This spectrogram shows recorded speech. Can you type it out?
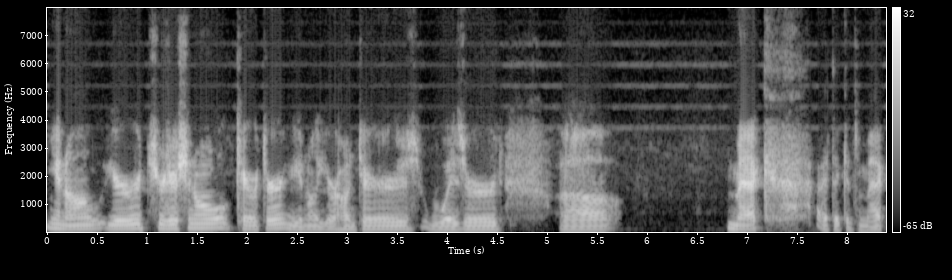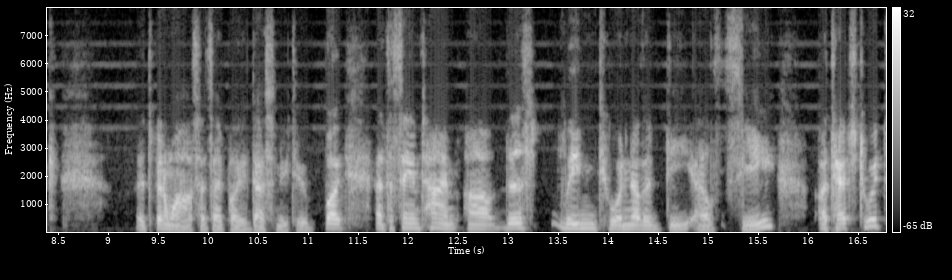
you know, your traditional character, you know, your hunters, wizard, uh, mech. I think it's mech. it's been a while since I played Destiny 2, but at the same time, uh, this leading to another DLC attached to it,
